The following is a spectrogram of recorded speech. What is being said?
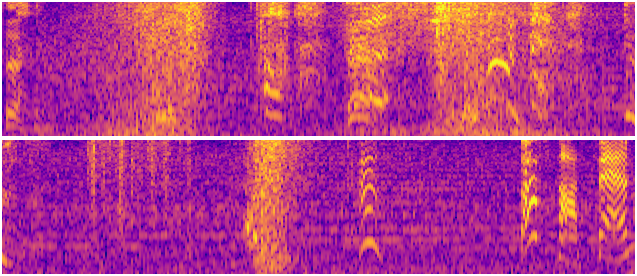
Hmm. That's not Ven.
